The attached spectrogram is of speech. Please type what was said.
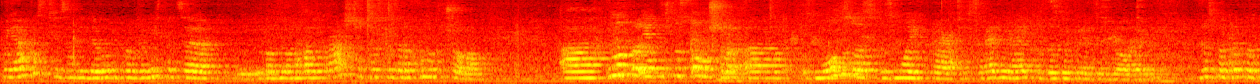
по якості взагалі для руки програміста це набагато краще, просто за рахунок чого. А, ну, я почну з того, що а, з моїх проєктів, середній рейд приблизно 30 доларів. Плюс, наприклад,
